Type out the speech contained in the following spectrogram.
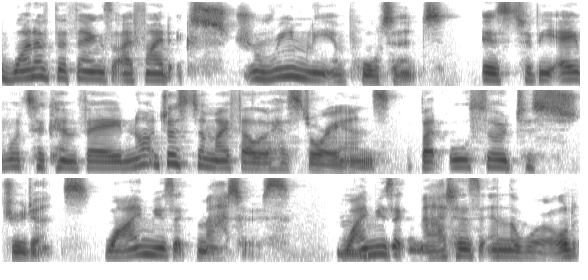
One of the things I find extremely important is to be able to convey not just to my fellow historians, but also to students why music matters, mm-hmm. why music matters in the world,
